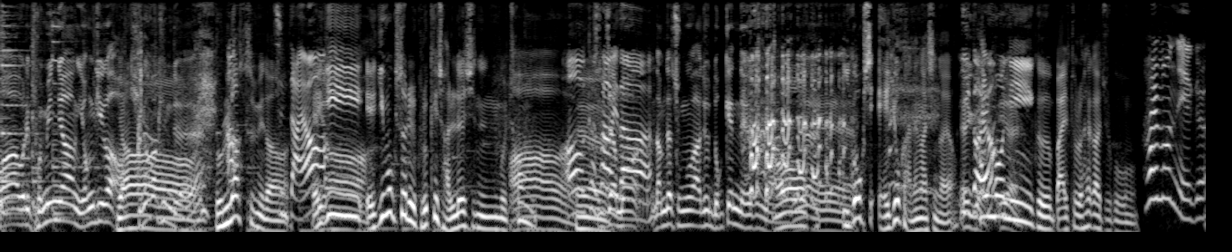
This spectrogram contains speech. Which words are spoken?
와, 우리 보민 양 연기가 아, 기가 막힌데. 놀랐습니다. 진짜요? 애기 애기 목소리를 그렇게 잘 내시는 걸 처음. 어 네. 감사합니다. 뭐 남자친구가 아주 높겠네요. 어, 예, 예. 이거 혹시 애교 가능하신가요? 애교. 할머니 그 말투를 해가지고 할머니 얘기를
